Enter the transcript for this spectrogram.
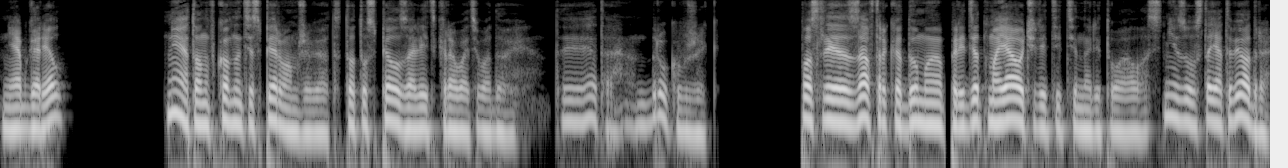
Не обгорел?» «Нет, он в комнате с первым живет. Тот успел залить кровать водой. Ты это, друг вжик. После завтрака, думаю, придет моя очередь идти на ритуал. Снизу стоят ведра.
